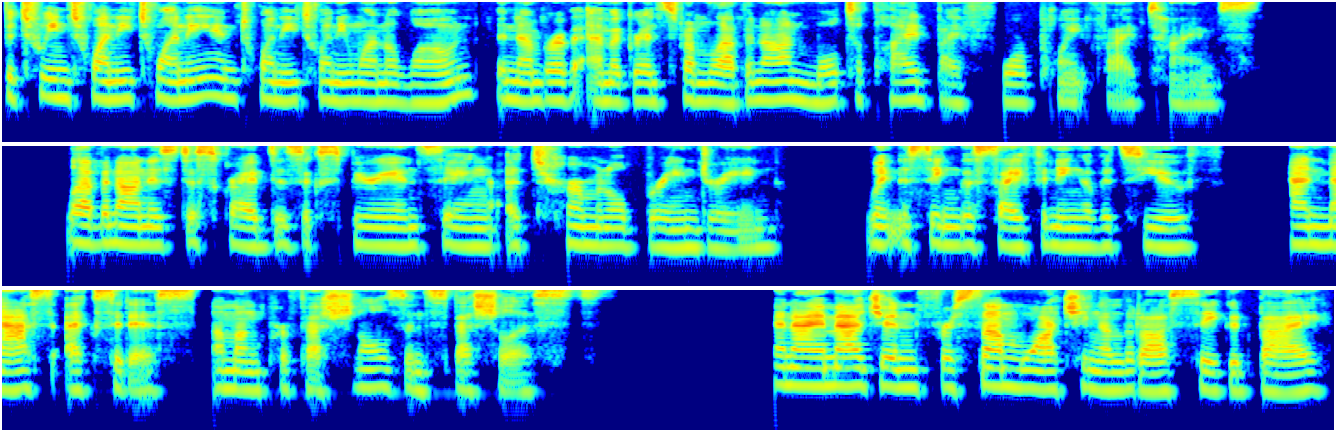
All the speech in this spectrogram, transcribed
Between 2020 and 2021 alone, the number of emigrants from Lebanon multiplied by 4.5 times. Lebanon is described as experiencing a terminal brain drain, witnessing the siphoning of its youth, and mass exodus among professionals and specialists. And I imagine for some watching El Rass say goodbye,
